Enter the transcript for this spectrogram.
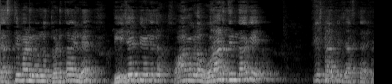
ಜಾಸ್ತಿ ಮಾಡಿರೋ ಅನ್ನೋ ದೊಡ್ಡತನ ಇದೆ. ಪಿ ಹೇಳಿಲ್ಲ, ಸ್ವಾಮಿಗಳ ಹೋರಾಟದಿಂದಾಗಿ ಮೀಸಲಾತಿ ಜಾಸ್ತಿ ಆಯ್ತು.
